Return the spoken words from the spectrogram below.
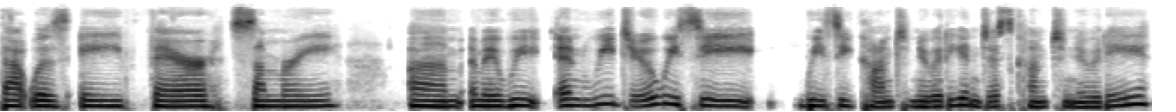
that was a fair summary. Um, I mean, we and we do we see we see continuity and discontinuity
